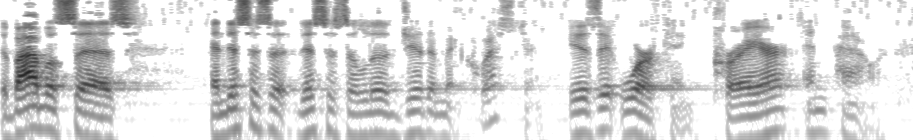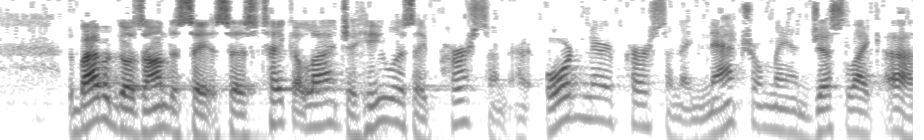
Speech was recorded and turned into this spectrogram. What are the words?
The Bible says, and this is a this is a legitimate question: Is it working? Prayer and power. The Bible goes on to say, it says, Take Elijah. He was a person, an ordinary person, a natural man just like us,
